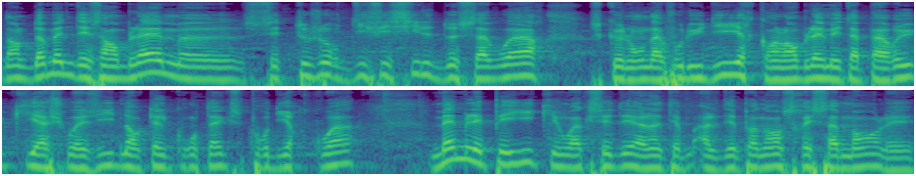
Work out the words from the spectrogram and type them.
dans le domaine des emblèmes, euh, c'est toujours difficile de savoir ce que l'on a voulu dire quand l'emblème est apparu, qui a choisi, dans quel contexte, pour dire quoi même les pays qui ont accédé à l'indépendance récemment, les,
